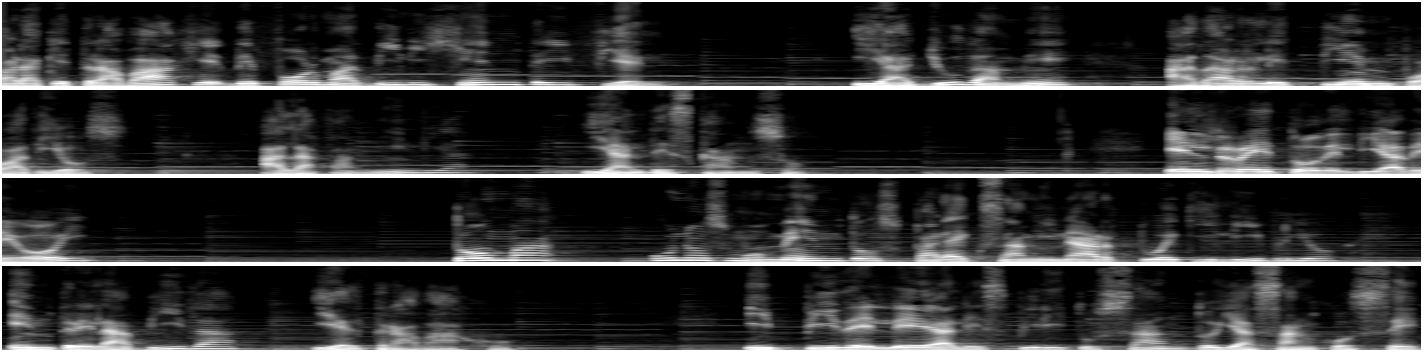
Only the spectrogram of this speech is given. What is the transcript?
para que trabaje de forma diligente y fiel, y ayúdame a darle tiempo a Dios, a la familia y al descanso. El reto del día de hoy, toma unos momentos para examinar tu equilibrio entre la vida y el trabajo. Y pídele al Espíritu Santo y a San José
